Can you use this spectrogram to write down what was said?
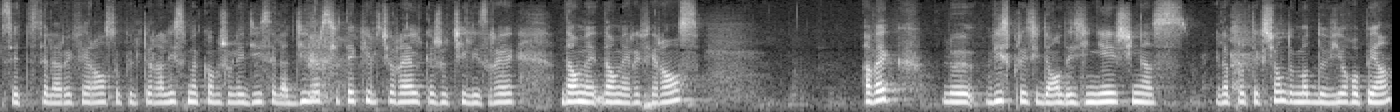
C'est la référence au culturalisme, comme je l'ai dit, c'est la diversité culturelle que j'utiliserai dans mes, dans mes références. Avec le vice-président désigné Chinas et la protection de mode de vie européen,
